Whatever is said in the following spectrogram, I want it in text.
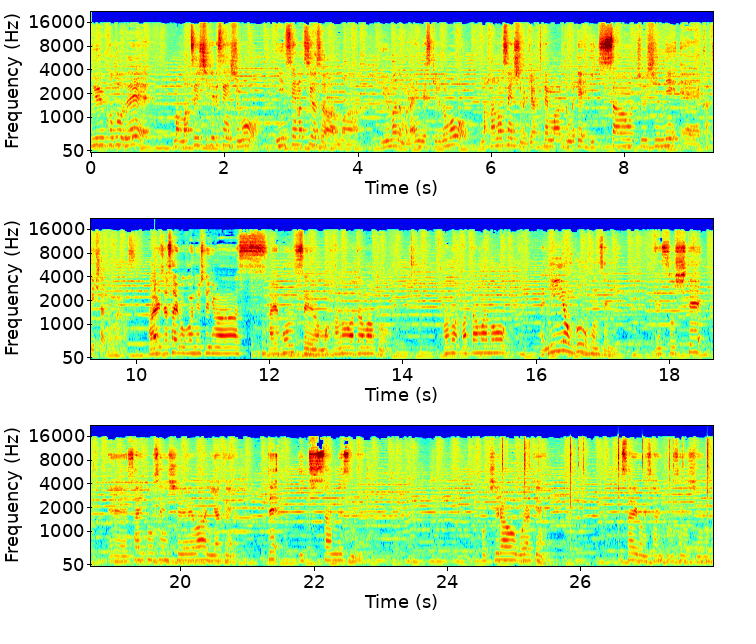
いうことで、まあ、松井茂選手も陰線の強さはまあ言うまでもないんですけれども、まあ、羽野選手の逆転もあると思って13を中心に、えー、買っていきたいと思います。はいじゃあ最後購入していきます。はい本線はもう葉の頭と葉の頭の245を本線に。えそして、えー、斉藤選手は200円。で13ですねこちらを500円。最後に斉藤選手への船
